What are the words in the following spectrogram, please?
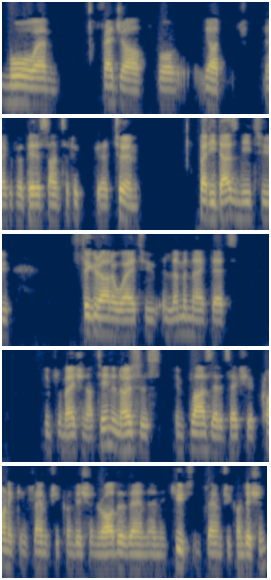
more um, fragile, or you know, lack of a better scientific uh, term. But he does need to figure out a way to eliminate that inflammation. Now, tendinosis implies that it's actually a chronic inflammatory condition rather than an acute inflammatory condition.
